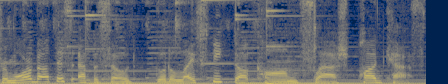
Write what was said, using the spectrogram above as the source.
For more about this episode, go to lifespeak.com slash podcast.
